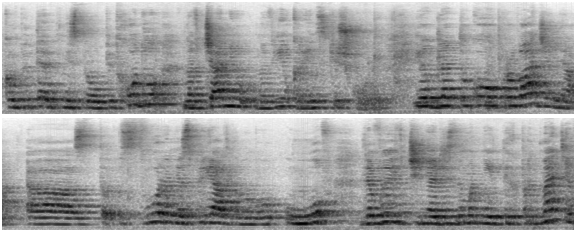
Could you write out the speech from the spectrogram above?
компетентнісного підходу навчання в новій українській школі. І от для такого впровадження е, створення сприятливих умов для вивчення різноманітних предметів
